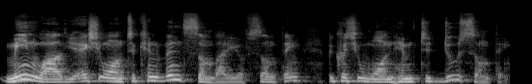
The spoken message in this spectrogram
Meanwhile, you actually want to convince somebody of something because you want him to do something.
